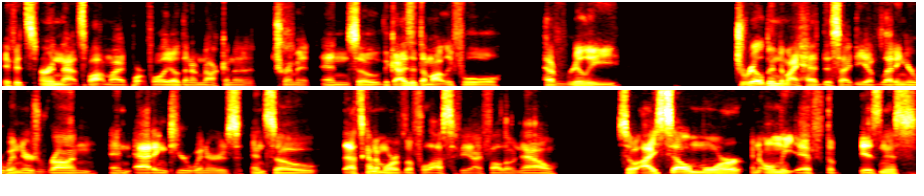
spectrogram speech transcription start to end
if it's earned that spot in my portfolio, then I'm not going to trim it. And so the guys at the Motley Fool have really drilled into my head this idea of letting your winners run and adding to your winners. And so that's kind of more of the philosophy I follow now. So I sell more and only if the business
